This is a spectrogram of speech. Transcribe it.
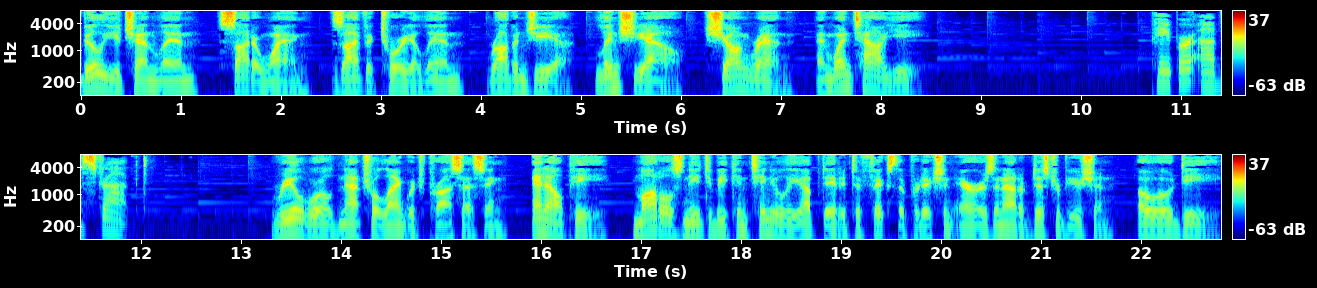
Bill Yuchen Lin, Sida Wang, Xi Victoria Lin, Robin Jia, Lin Xiao, Xiang Ren, and Wen-tau Yih. Paper abstract Real world natural language processing, NLP, models need to be continually updated to fix the prediction errors and out of distribution, OOD,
